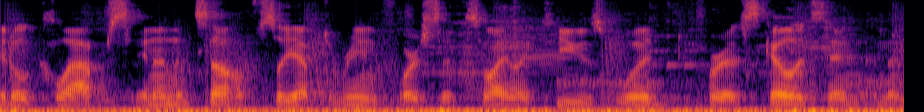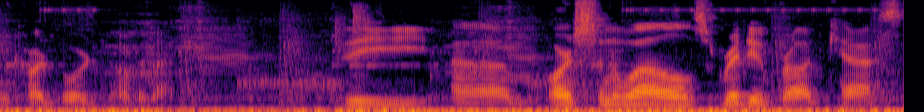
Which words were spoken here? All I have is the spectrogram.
it'll collapse in on itself, so you have to reinforce it. So I like to use wood for a skeleton and then cardboard over that. The um, Orson Welles radio broadcast,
